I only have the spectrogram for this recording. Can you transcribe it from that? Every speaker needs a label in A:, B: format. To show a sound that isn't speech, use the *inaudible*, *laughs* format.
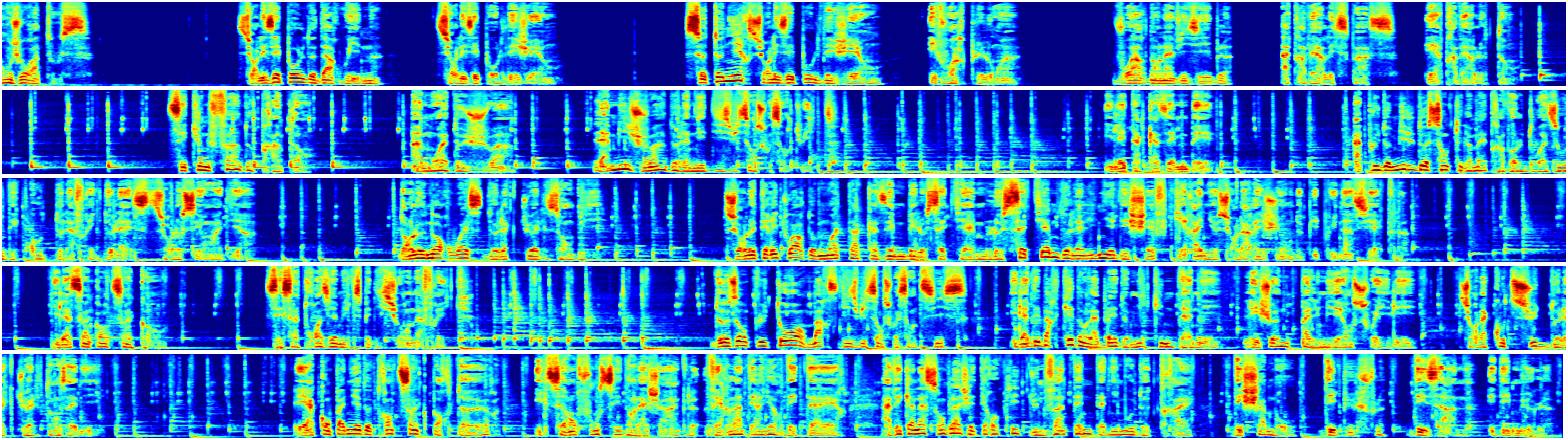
A: Bonjour à tous. Sur les épaules de Darwin, sur les épaules des géants. Se tenir sur les épaules des géants et voir plus loin. Voir dans l'invisible, à travers l'espace et à travers le temps. C'est une fin de printemps, un mois de juin, la mi-juin de l'année 1868. Il est à Kazembe, à plus de 1200 km à vol d'oiseau des côtes de l'Afrique de l'Est, sur l'océan Indien, dans le nord-ouest de l'actuelle Zambie, sur le territoire de Mwata Kazembe le septième, le septième de la lignée des chefs qui règne sur la région depuis plus d'un siècle. Il a 55 ans. C'est sa troisième expédition en Afrique. Deux ans plus tôt, en mars 1866, il a débarqué dans la baie de Mikindani, les jeunes palmiers en Swahili, sur la côte sud de l'actuelle Tanzanie. Et accompagné de 35 porteurs, il s'est enfoncé dans la jungle, vers l'intérieur des terres, avec un assemblage hétéroclite d'une vingtaine d'animaux de trait, des chameaux, des buffles, des ânes et des mules.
